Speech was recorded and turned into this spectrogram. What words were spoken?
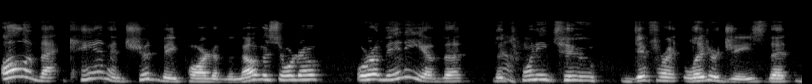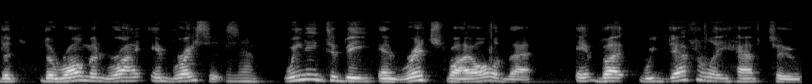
All of that can and should be part of the Novus Ordo or of any of the the Yeah. 22 different liturgies that the the Roman Rite embraces. Amen. We need to be enriched by all of that, It- but we definitely have to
